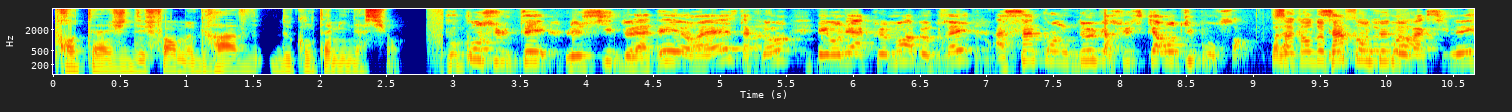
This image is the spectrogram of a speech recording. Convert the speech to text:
protège des formes graves de contamination. Vous consultez le site de la DRS, d'accord Et on est actuellement à peu près à 52 versus 48 voilà. 52, 52 de non vaccinés,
